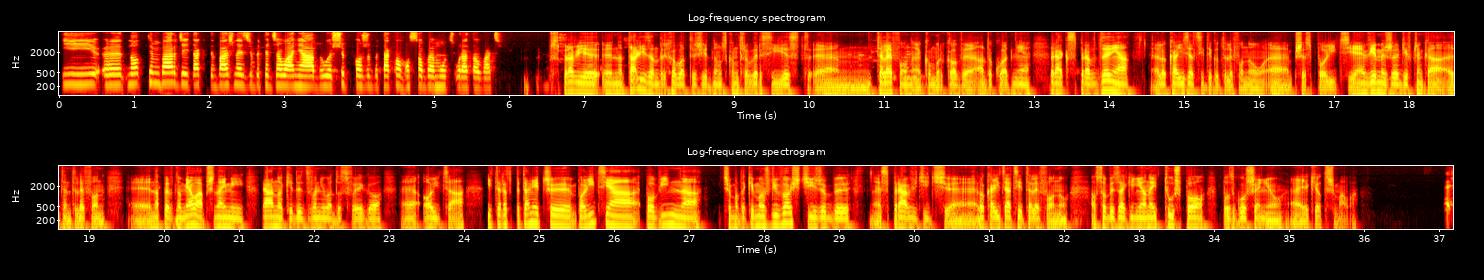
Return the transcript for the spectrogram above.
I e, no, tym bardziej tak ważne jest, żeby te działania były szybko, żeby taką osobę móc uratować. W sprawie e, Natalii Zandrychowa też jedną z kontrowersji jest um, telefon komórkowy, a dokładnie brak sprawdzenia lokalizacji tego telefonu e, przez policję. Wiemy, że dziewczynka ten telefon e, na pewno miała, przynajmniej rano, kiedy dzwoniła do swojego e, ojca. I teraz pytanie, czy policja powinna czy ma takie możliwości, żeby e, sprawdzić e, lokalizację telefonu osoby zaginionej tuż po, po zgłoszeniu, jakie otrzymała?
